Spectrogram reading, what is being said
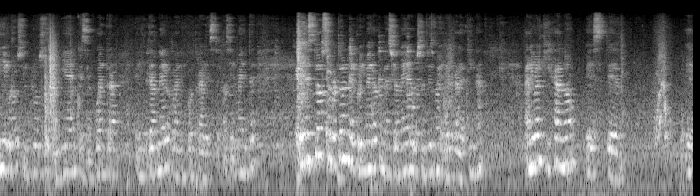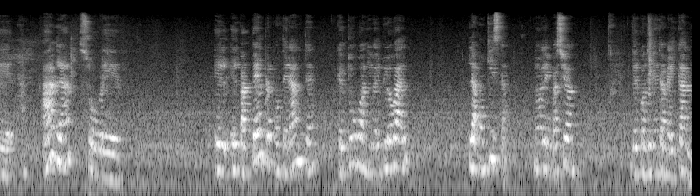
libros incluso también que se encuentran en internet, lo pueden encontrar este fácilmente. Esto, sobre todo en el primero que mencioné, el Eurocentrismo en América Latina, Aníbal Quijano este, eh, habla sobre el, el papel preponderante que tuvo a nivel global la conquista, ¿no? la invasión del continente americano.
